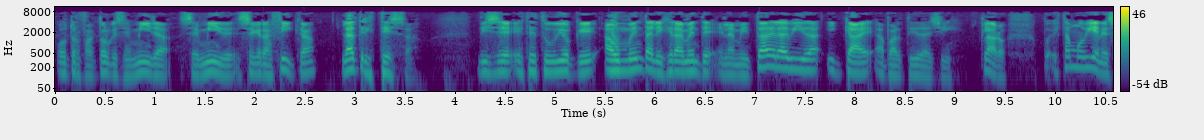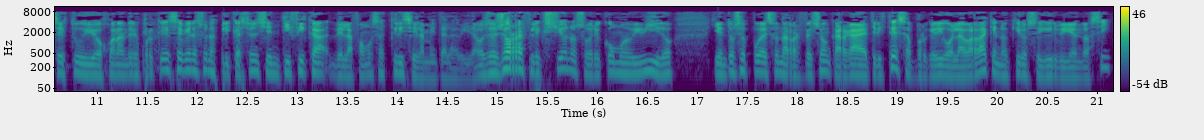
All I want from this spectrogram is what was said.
otro factor que se mira, se mide, se grafica, la tristeza. Dice este estudio que aumenta ligeramente en la mitad de la vida y cae a partir de allí. Claro, pues está muy bien ese estudio, Juan Andrés, porque ese viene a ser una explicación científica de la famosa crisis de la mitad de la vida. O sea, yo reflexiono sobre cómo he vivido y entonces puede ser una reflexión cargada de tristeza, porque digo, la verdad que no quiero seguir viviendo así.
